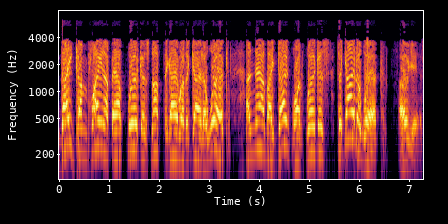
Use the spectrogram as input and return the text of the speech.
They complain about workers not being able to go to work, and now they don't want workers to go to work. Oh yes,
